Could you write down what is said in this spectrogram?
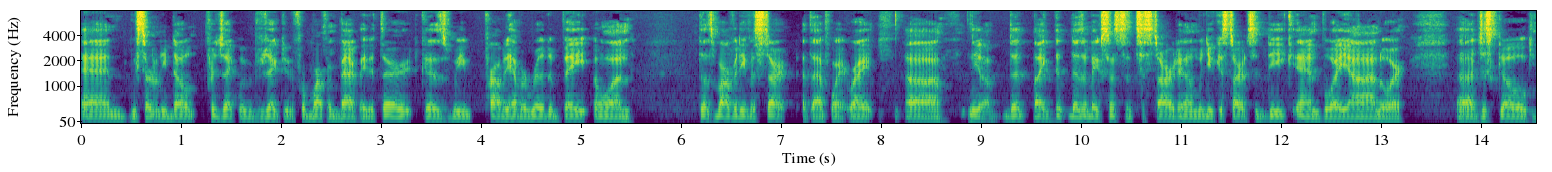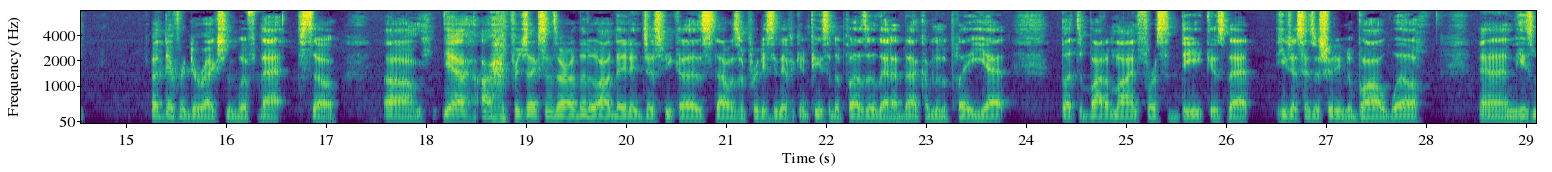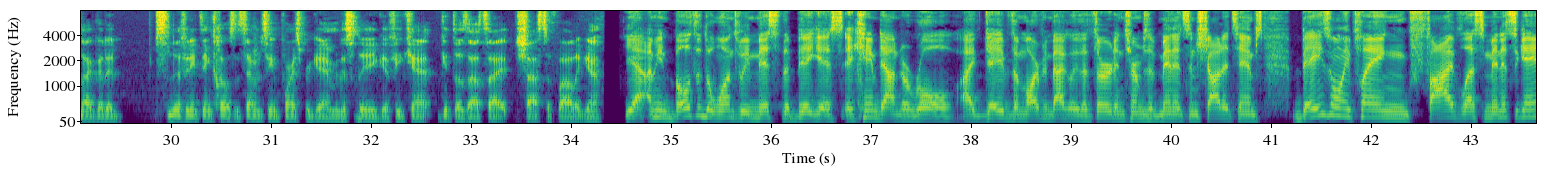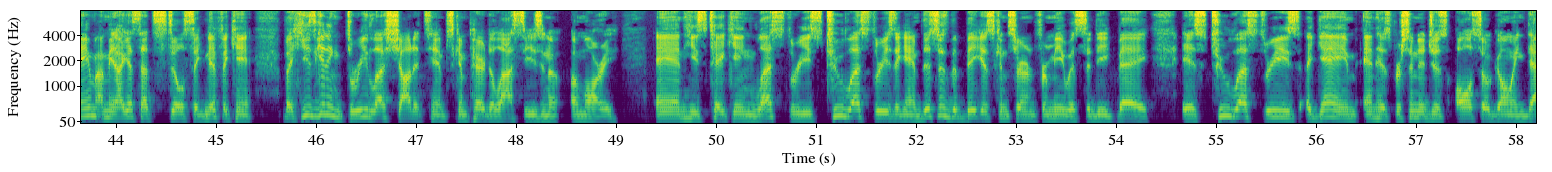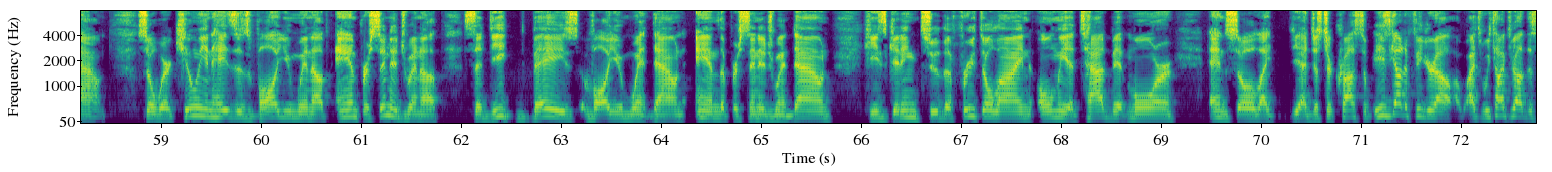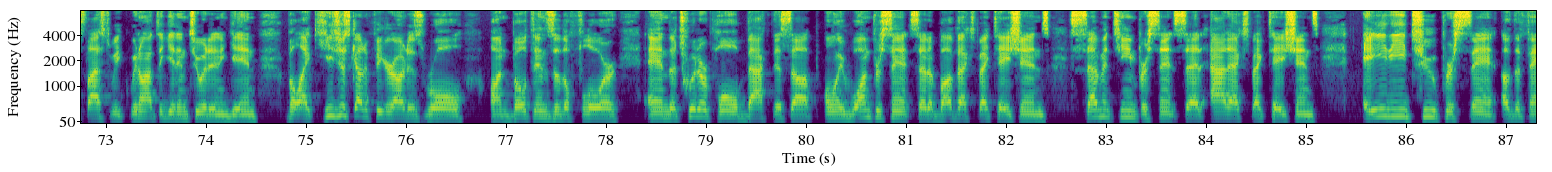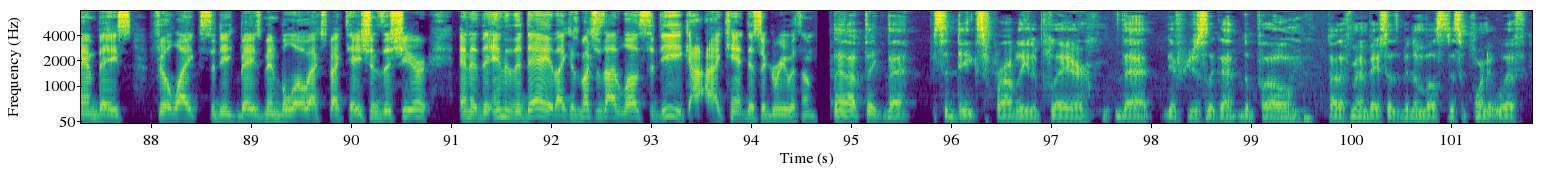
And we certainly don't project what we projected for Marvin Bagley the third because we probably have a real debate on does Marvin even start at that point, right? Uh, you know, that like, doesn't make sense to, to, start him when you can start Saddiq and Bojan or uh, just go a different direction with that. So, um, yeah, our projections are a little outdated just because that was a pretty significant piece of the puzzle that had not come into play yet. But the bottom line for Saddiq is that he just isn't shooting the ball well, and he's not going to sniff anything close to 17 points per game in this league if he can't get those outside shots to fall again. Yeah, I mean, both of the ones we missed the biggest, it came down to roll. I gave the Marvin Bagley the third in terms of minutes and shot attempts. Bey's only playing five less minutes a game. I mean, I guess that's still significant, but he's getting three less shot attempts compared to last season, uh, Omari and he's taking less threes, two less threes a game. This is the biggest concern for me with Saddiq Bey is two less threes a game and his percentage is also going down. So where Killian Hayes' volume went up and percentage went up, Saddiq Bey's volume went down and the percentage went down. He's getting to the free throw line only a tad bit more. And so, like, yeah, just across the, he's got to figure out. We talked about this last week. We don't have to get into it again, but like, he's just got to figure out his role on both ends of the floor. And the Twitter poll backed this up. Only 1% said above expectations, 17% said at expectations. 82% of the fan base feel like Saddiq Bey's been below expectations this year. And at the end of the day, like as much as I love Saddiq, I, I can't disagree with him. And I think that Saddiq's probably the player that, if you just look at the poll, that the fan base has been the most disappointed with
